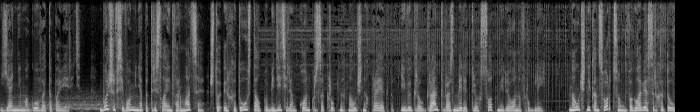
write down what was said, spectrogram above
Я не могу в это поверить. Больше всего меня потрясла информация, что РХТУ стал победителем конкурса крупных научных проектов и выиграл грант в размере 300 миллионов рублей. Научный консорциум во главе с РХТУ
